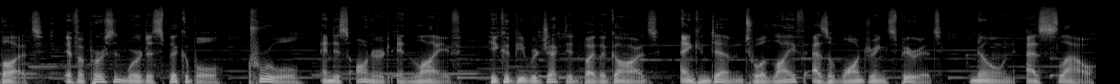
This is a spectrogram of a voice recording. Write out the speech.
But if a person were despicable, cruel, and dishonored in life, he could be rejected by the gods and condemned to a life as a wandering spirit known as Sluagh.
